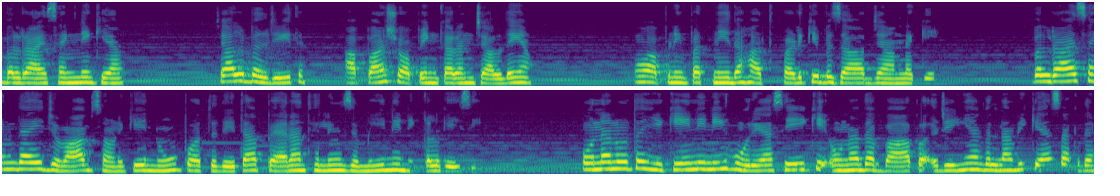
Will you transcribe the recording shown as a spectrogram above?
ਬਲਰਾਜ ਸਿੰਘ ਨੇ ਕਿਹਾ, ਚੱਲ ਬਲਜੀਤ, ਆਪਾਂ ਸ਼ਾਪਿੰਗ ਕਰਨ ਚੱਲਦੇ ਹਾਂ। ਉਹ ਆਪਣੀ ਪਤਨੀ ਦਾ ਹੱਥ ਫੜ ਕੇ ਬਾਜ਼ਾਰ ਜਾਣ ਲੱਗੇ। ਬਲਰਾਜ ਸਿੰਘ ਦਾ ਇਹ ਜਵਾਬ ਸੁਣ ਕੇ ਨੂੰਹ ਪੁੱਤ ਦੇ ਤਾਂ ਪੈਰਾਂ ਥੱਲੇ ਜ਼ਮੀਨ ਹੀ ਨਿਕਲ ਗਈ ਸੀ। ਉਹਨਾਂ ਨੂੰ ਤਾਂ ਯਕੀਨ ਹੀ ਨਹੀਂ ਹੋ ਰਿਹਾ ਸੀ ਕਿ ਉਹਨਾਂ ਦਾ ਬਾਪ ਅਜਿਹੀਆਂ ਗੱਲਾਂ ਵੀ ਕਹਿ ਸਕਦਾ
